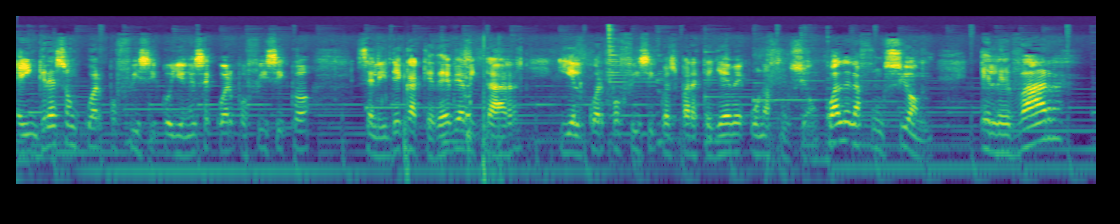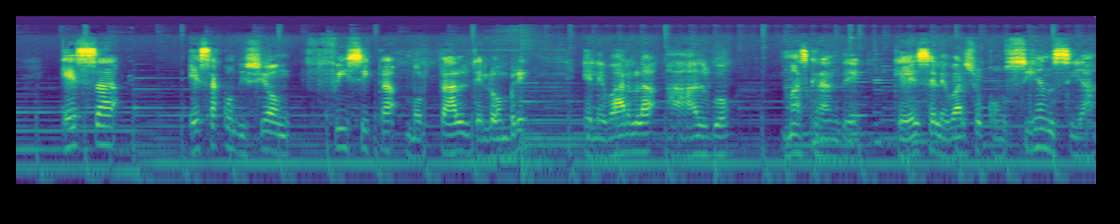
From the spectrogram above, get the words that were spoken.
e ingresa a un cuerpo físico y en ese cuerpo físico se le indica que debe habitar y el cuerpo físico es para que lleve una función. ¿Cuál es la función? Elevar esa, esa condición física mortal del hombre elevarla a algo más grande, que es elevar su conciencia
